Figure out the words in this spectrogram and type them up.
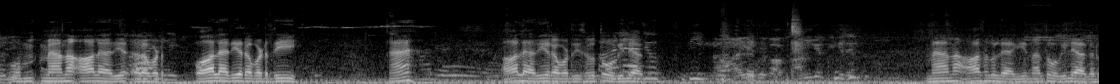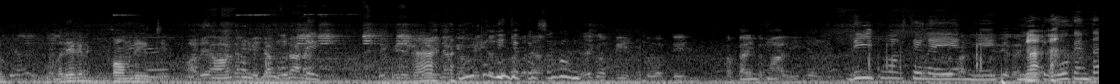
ਉਹ ਮੈਂ ਨਾ ਆ ਲੈ ਦੀ ਰਬੜ ਆ ਲੈ ਦੀ ਰਬੜ ਦੀ। ਹੈ? ਆ ਲੈ ਦੀ ਰਬੜ ਦੀ ਸਗੋਂ ਧੋ ਵੀ ਲਿਆ ਮੈਂ ਨਾ ਆ ਸਗੋਂ ਲੈ ਗਈ ਨਾਲ ਧੋ ਵੀ ਲਿਆ ਕਰੂ। ਵਧੀਆ ਕਿ ਨਹੀਂ? ਫੋਮ ਦੀ ਉੱਚੀ। ਆਦੇ ਆ ਤਾਂ ਮੇਜਾ ਪੂਰਾ ਨਾ ਕਿੰਨੀ ਦੇ ਪਰਸੋਂ ਦੇਖੋ 30 ਤੋਂ 30 ਪਕਾਈ ਕਮਾ ਲਈ ਦੀਪ ਵਾਸਤੇ ਲਏ ਅਸੀਂ ਤੇ ਉਹ ਕਹਿੰਦਾ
